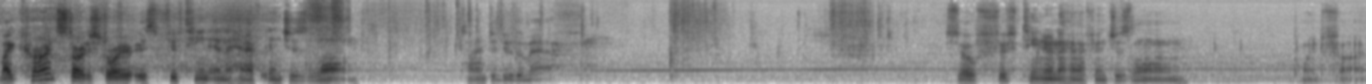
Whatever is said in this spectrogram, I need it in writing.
My current Star Destroyer is 15 and a half inches long. Time to do the math. So 15 and a half inches long, 0.5.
